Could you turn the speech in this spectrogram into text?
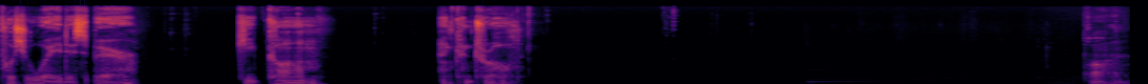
Push away despair. Keep calm and controlled. Pawn.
